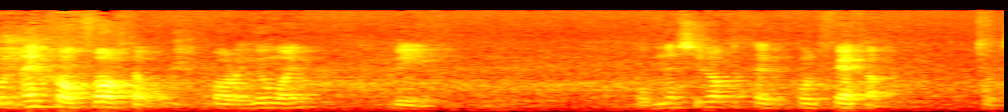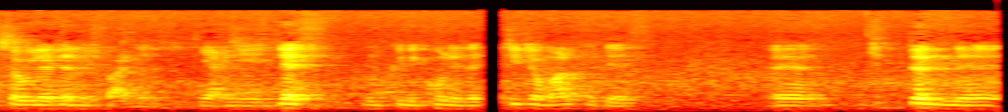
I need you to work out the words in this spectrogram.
تكون uncomfortable for human being. وبنفس الوقت قد تكون fatal وتسوي له damage بعدين. يعني death ممكن يكون النتيجة مالتها death. آه، جدا آه،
